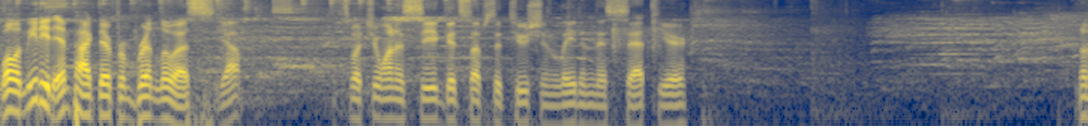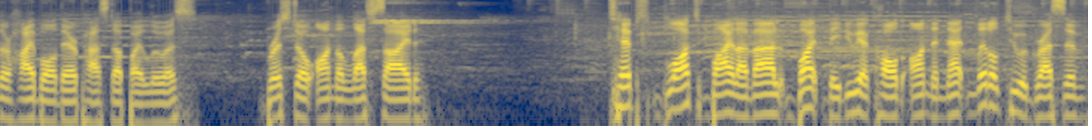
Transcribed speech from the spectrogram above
Well, immediate impact there from Bryn Lewis. Yep. That's what you want to see. A good substitution late in this set here. Another high ball there passed up by Lewis. Bristow on the left side. Tips blocked by Laval, but they do get called on the net. Little too aggressive.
